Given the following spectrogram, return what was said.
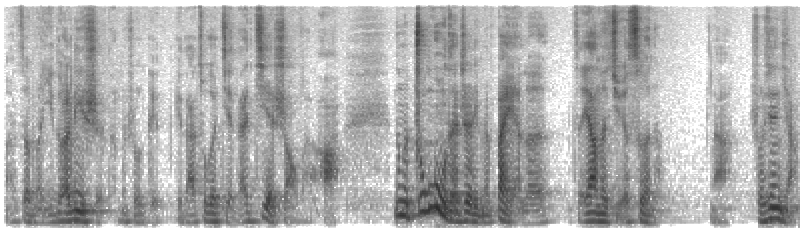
啊这么一段历史。咱们说给给大家做个简单介绍吧啊。那么中共在这里面扮演了怎样的角色呢？啊，首先讲，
